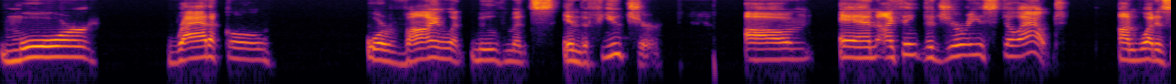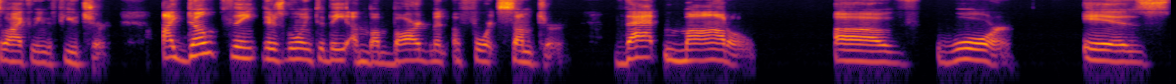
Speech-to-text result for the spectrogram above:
more radical or violent movements in the future. Um, and I think the jury is still out on what is likely in the future. I don't think there's going to be a bombardment of Fort Sumter. That model of war is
